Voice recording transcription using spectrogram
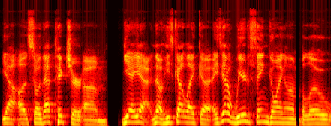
Yeah. Uh, so that picture. Um. Yeah. Yeah. No. He's got like uh he's got a weird thing going on below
